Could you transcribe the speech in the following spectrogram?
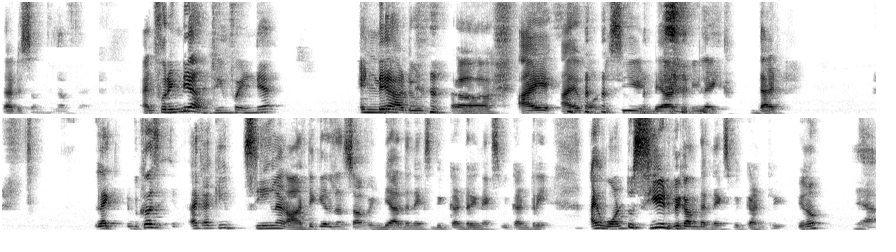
That is something. Love that. And for India, A India, dream for India? India, dude. Uh, I I want to see India to be like that. Like because like I keep seeing like articles and stuff. India, the next big country, next big country. I want to see it become the next big country. You know, Yeah.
